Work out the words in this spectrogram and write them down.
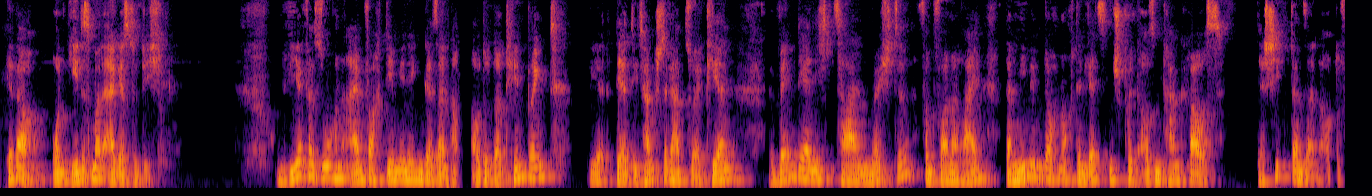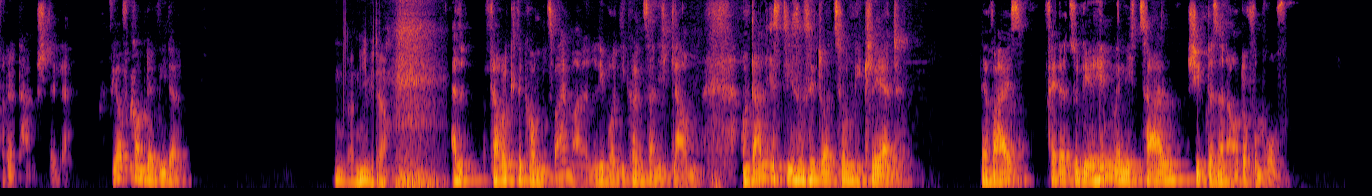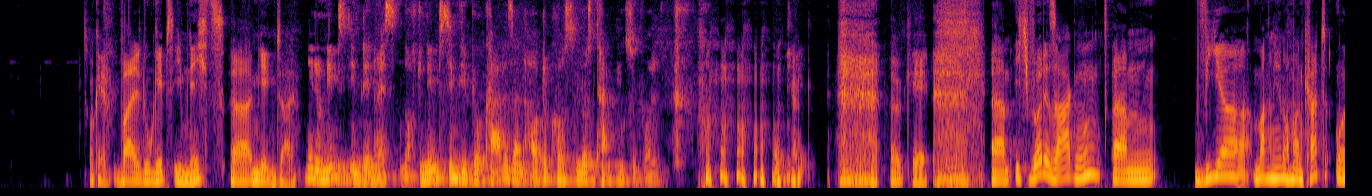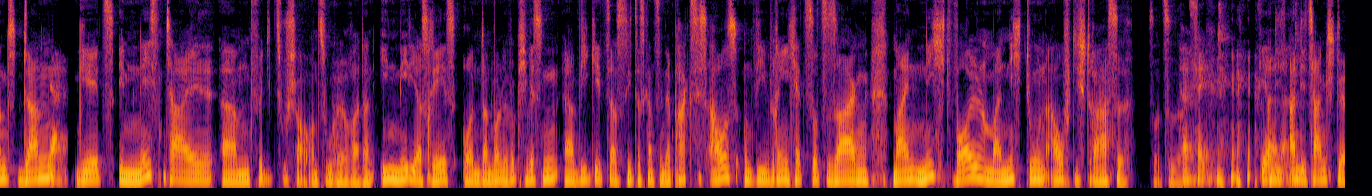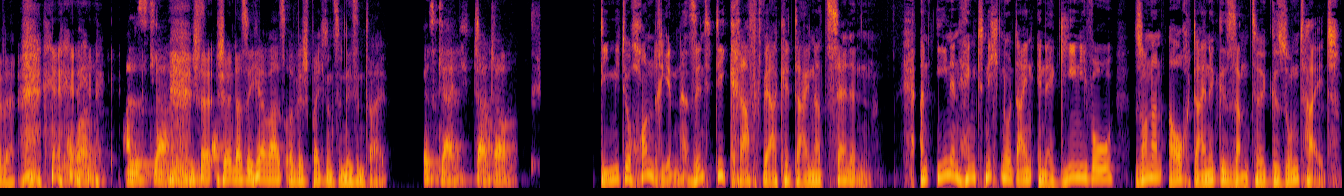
Genau. Und jedes Mal ärgerst du dich. Und wir versuchen einfach demjenigen, der sein Auto dorthin bringt, der die Tankstelle hat, zu erklären, wenn der nicht zahlen möchte von vornherein, dann nimm ihm doch noch den letzten Sprit aus dem Tank raus. Der schiebt dann sein Auto vor der Tankstelle. Wie oft kommt er wieder? Na, nie wieder. Also Verrückte kommen zweimal. Die, die können es ja nicht glauben. Und dann ist diese Situation geklärt. Der weiß, fährt er zu dir hin, will nicht zahlen, schiebt er sein Auto vom Hof. Okay, weil du gibst ihm nichts, äh, im Gegenteil. Nee, du nimmst ihm den Rest noch. Du nimmst ihm die Blockade, sein Auto kostenlos tanken zu wollen. okay. okay. Ähm, ich würde sagen, ähm, wir machen hier nochmal einen Cut und dann ja. geht's im nächsten Teil ähm, für die Zuschauer und Zuhörer dann in Medias Res und dann wollen wir wirklich wissen, äh, wie geht's das, sieht das Ganze in der Praxis aus und wie bringe ich jetzt sozusagen mein Nicht-Wollen und mein Nicht-Tun auf die Straße sozusagen. Perfekt. an, die, an die Tankstelle. Jawohl. Alles klar. Schön, schön, dass du hier warst und wir sprechen uns im nächsten Teil. Bis gleich. Ciao, ciao. Die Mitochondrien sind die Kraftwerke deiner Zellen. An ihnen hängt nicht nur dein Energieniveau, sondern auch deine gesamte Gesundheit.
